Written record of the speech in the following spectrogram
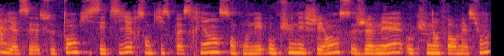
Il y a ce, temps qui s'étire sans qu'il se passe rien, sans qu'on ait aucune échéance, jamais, aucune information.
